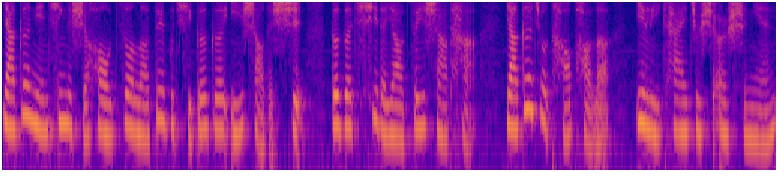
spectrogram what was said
雅各年轻的时候做了对不起哥哥以少的事，哥哥气得要追杀他，雅各就逃跑了。一离开就是二十年，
